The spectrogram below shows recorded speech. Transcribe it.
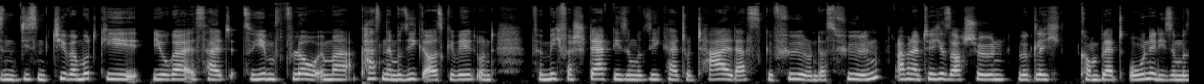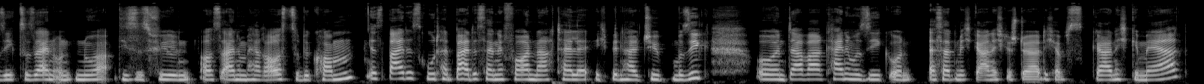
in diesem Chivamutki Yoga ist halt zu jedem Flow immer passende Musik ausgewählt und für mich verstärkt diese Musik halt total das Gefühl und das Fühlen. Aber natürlich ist auch schön, wirklich komplett ohne diese Musik zu sein und nur dieses Fühlen aus einem herauszubekommen. Ist beides gut, hat beides seine Vor- und Nachteile. Ich bin halt Typ Musik und da war keine Musik und es hat mich gar nicht gestört. Ich habe es gar nicht gemerkt.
